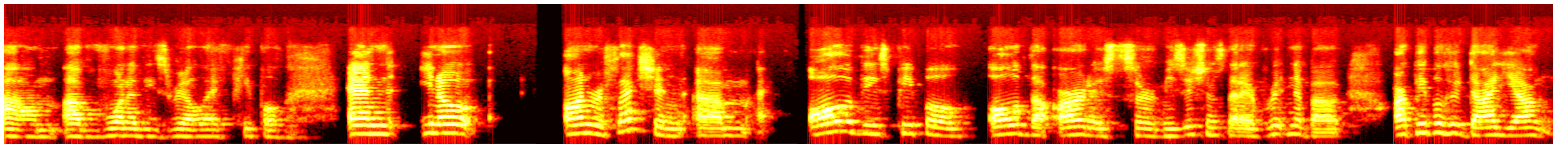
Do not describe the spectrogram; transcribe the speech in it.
um, of one of these real life people. And, you know, on reflection, um, all of these people, all of the artists or musicians that I've written about are people who died young.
